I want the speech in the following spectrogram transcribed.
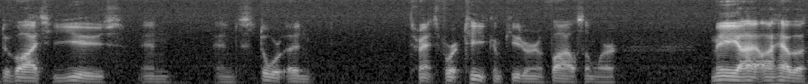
device you use and and store and transfer it to your computer in a file somewhere. Me, I, I have a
